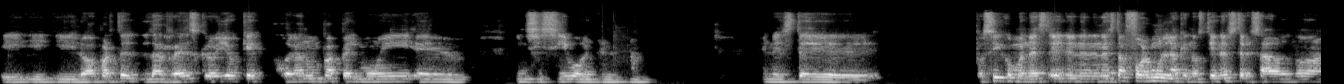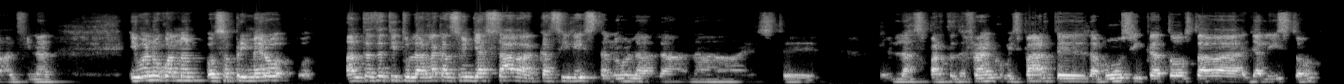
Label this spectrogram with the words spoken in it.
y, y, luego aparte las redes creo yo que juegan un papel muy eh, incisivo en, en, este, pues sí, como en, este, en, esta fórmula que nos tiene estresados, ¿no? Al final. Y bueno, cuando, o sea, primero, antes de titular la canción ya estaba casi lista, ¿no? La, la, la este, las partes de Franco, mis partes, la música, todo estaba ya listo.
